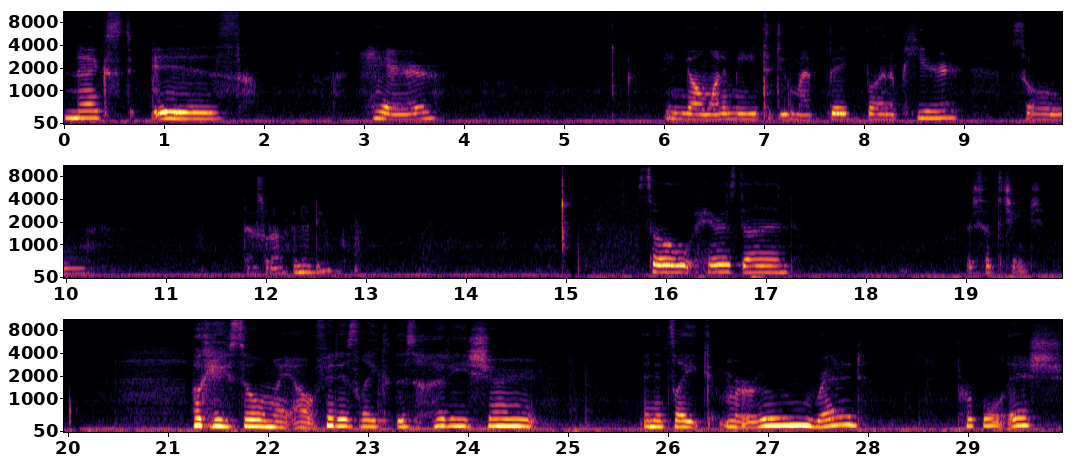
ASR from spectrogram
next is hair and y'all wanted me to do my big bun up here so that's what I'm gonna do so hair is done I just have to change okay so my outfit is like this hoodie shirt and it's like maroon red purple-ish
